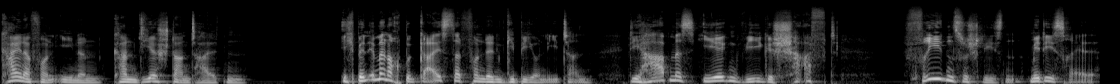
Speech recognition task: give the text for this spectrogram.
Keiner von ihnen kann dir standhalten. Ich bin immer noch begeistert von den Gibeonitern. Die haben es irgendwie geschafft, Frieden zu schließen mit Israel.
